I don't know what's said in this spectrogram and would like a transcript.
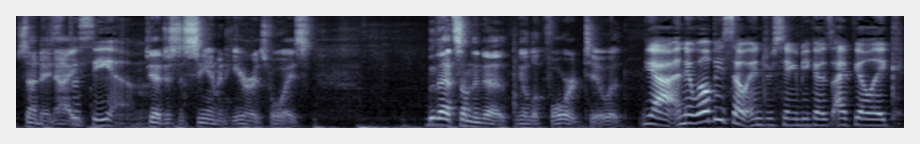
Sunday night. to see him yeah, just to see him and hear his voice. But that's something to you know look forward to. Yeah, and it will be so interesting because I feel like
